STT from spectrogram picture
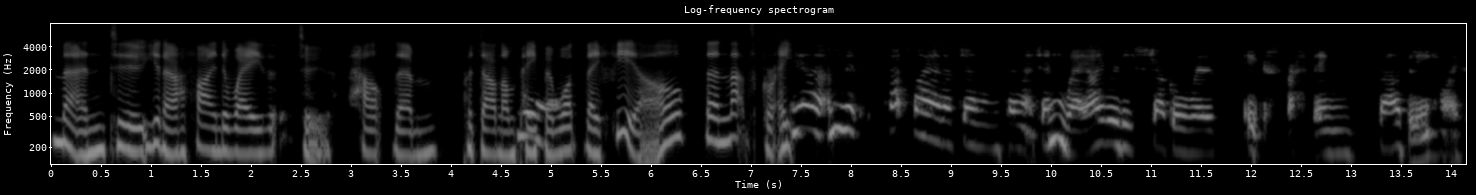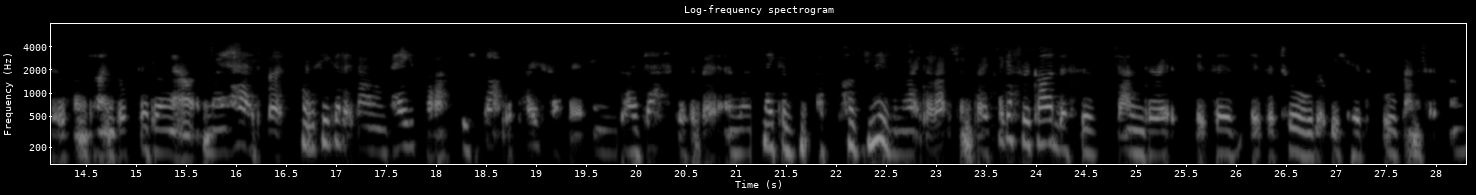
men to, you know, find a way to help them put down on paper Yeah. what they feel, then that's great. Yeah, I mean, it's, that's why I love journaling so much anyway. I really struggle with expressing verbally how I feel sometimes or figuring it out in my head. But once you get it down on paper, you start to process it and digest it a bit and then make a, a positive move in the right direction. So I guess regardless of gender, it's, it's a, it's a tool that we could all benefit from.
